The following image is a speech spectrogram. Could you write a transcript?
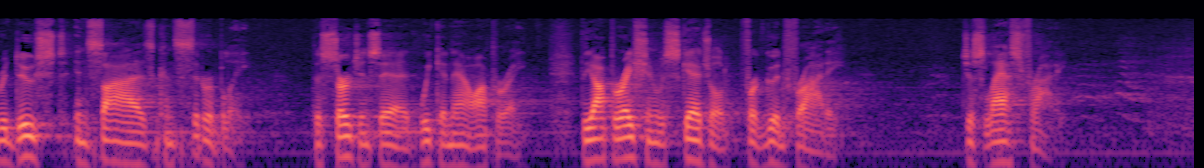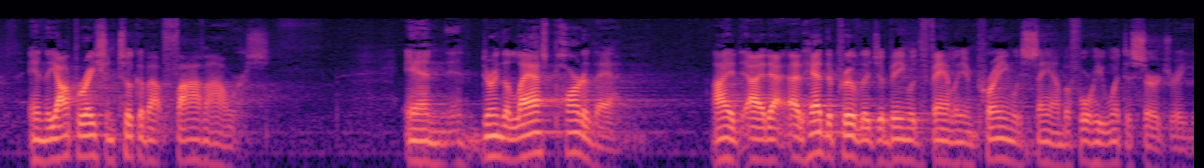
reduced in size considerably. The surgeon said, We can now operate. The operation was scheduled for Good Friday, just last Friday and the operation took about five hours. And during the last part of that, I had, I'd, I'd had the privilege of being with the family and praying with Sam before he went to surgery.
